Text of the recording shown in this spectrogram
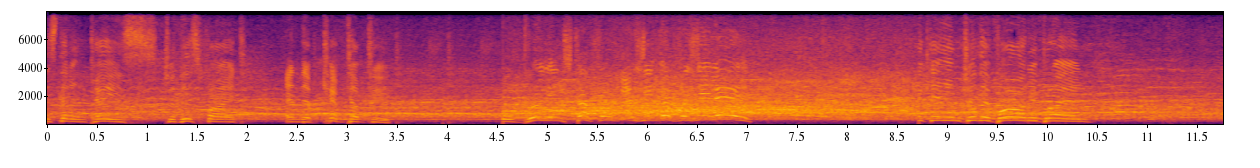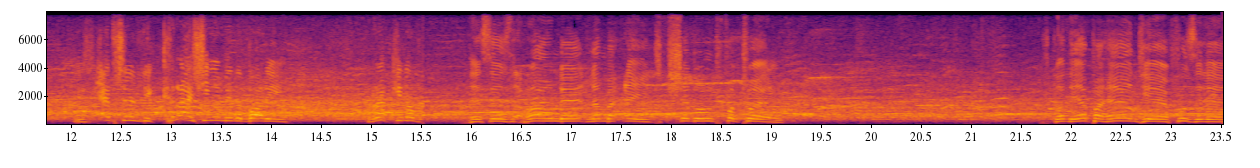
Mastering pace to this fight and they've kept up to it. Brilliant stuff from Azinga Fuzile. Taking him to the body, Brian. He's absolutely crashing him in the body. Rakhimov. This is round uh, number eight, scheduled for 12. He's got the upper hand here, Fuzile.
